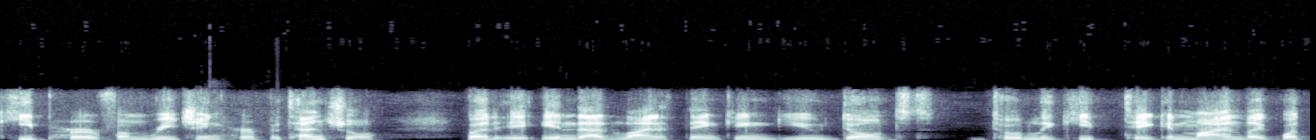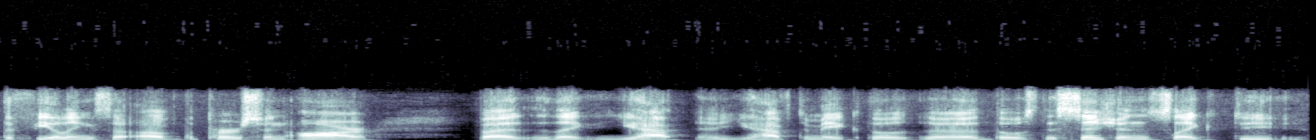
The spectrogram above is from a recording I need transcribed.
keep her from reaching her potential. But in that line of thinking, you don't totally keep take in mind like what the feelings of the person are. But like you have you have to make those uh, those decisions. Like do you,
